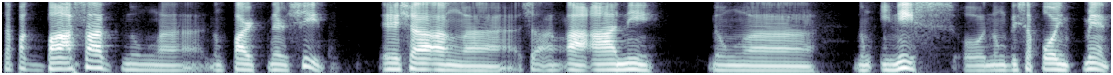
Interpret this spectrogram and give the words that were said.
sa pagbasag ng uh, ng partnership eh siya ang uh, siya ang aani nung uh, nung inis o nung disappointment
